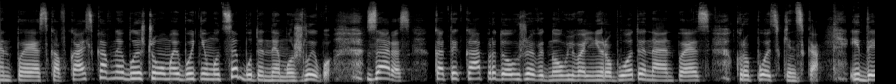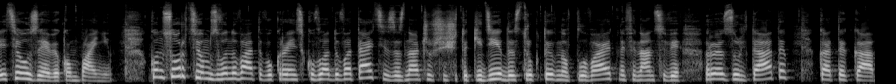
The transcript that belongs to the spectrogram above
НПС Кавказька в найближчому майбутньому це буде неможливо. Зараз КТК продовжує відновлювальні роботи на НПС Кропоцькінська. Йдеться у заяві компанії. Консорціум звинуватив українську владу в атаці, зазначивши, що такі дії деструктивно впливають на фінансові результати КТК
